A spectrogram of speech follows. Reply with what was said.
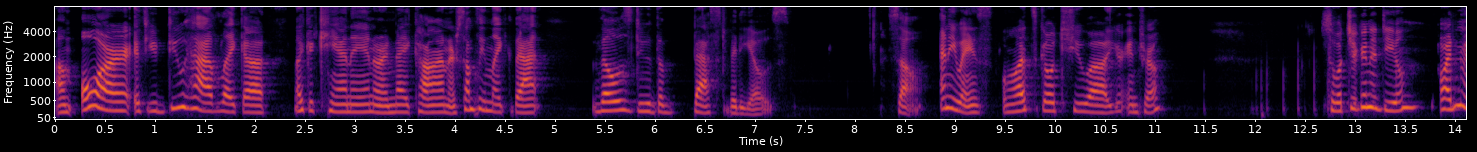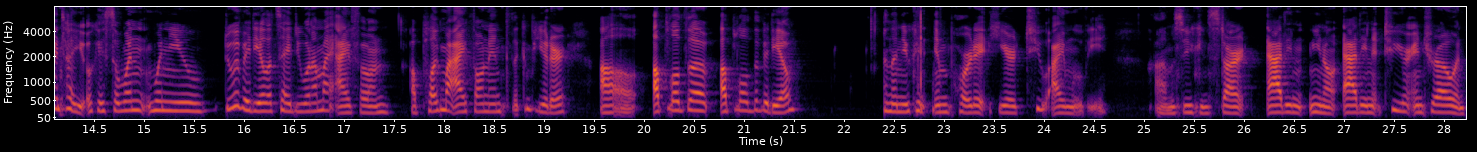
Um, or if you do have like a like a Canon or a Nikon or something like that, those do the best videos. So, anyways, let's go to uh, your intro. So, what you're gonna do? Oh, I didn't even tell you. Okay, so when when you do a video, let's say I do one on my iPhone, I'll plug my iPhone into the computer. I'll upload the upload the video, and then you can import it here to iMovie. Um, so you can start adding, you know, adding it to your intro and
